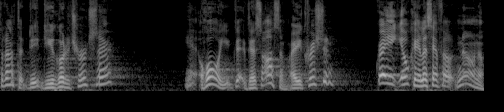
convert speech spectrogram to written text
Soldotna. Do, do you go to church there? Yeah. Oh, you, that's awesome. Are you Christian? Great. Okay, let's have fun. No, no.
